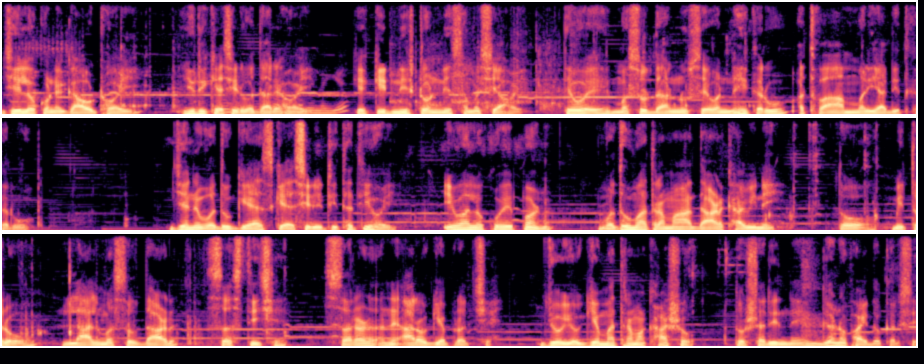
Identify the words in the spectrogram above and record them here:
જે લોકોને ગાઉટ હોય યુરિક એસિડ વધારે હોય, કે કિડની સ્ટોનની સમસ્યા હોય, તેઓએ મસૂર દાળનું સેવન નહીં કરવું અથવા મર્યાદિત કરવું. જેને વધુ ગેસ કે એસિડિટી થતી હોય, એવા લોકોએ પણ વધુ માત્રામાં દાળ ખાવી નહીં. તો મિત્રો લાલ મસૂર દાળ સસ્તી છે સરળ અને આરોગ્યપ્રદ છે. જો યોગ્ય માત્રામાં ખાશો તો શરીરને ઘણો ફાયદો કરશે.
